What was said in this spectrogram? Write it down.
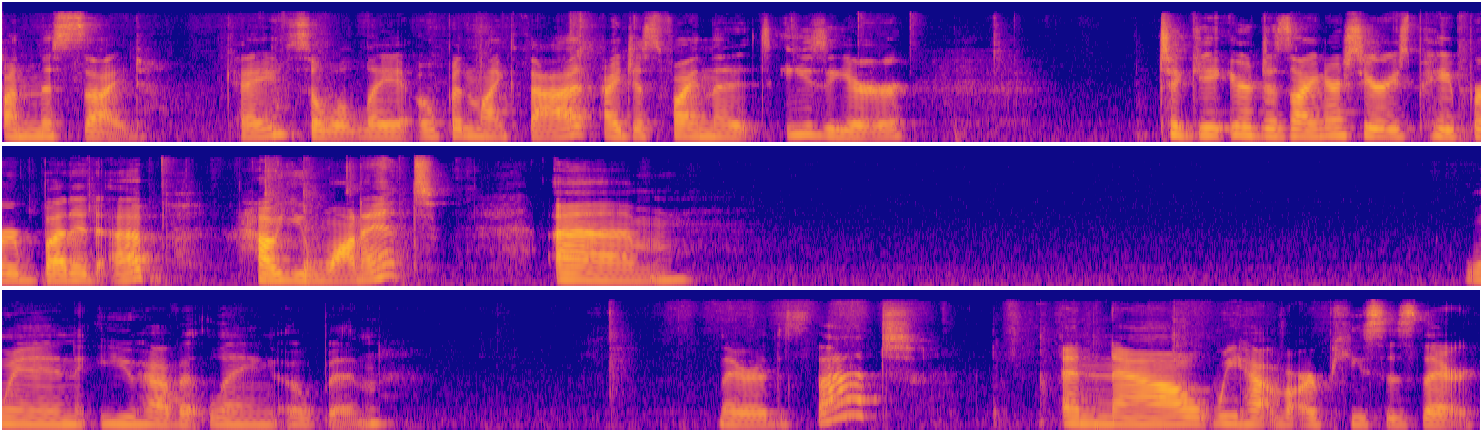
on this side. Okay, so we'll lay it open like that. I just find that it's easier to get your designer series paper butted up how you want it. Um, when you have it laying open. There's that. And now we have our pieces there.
